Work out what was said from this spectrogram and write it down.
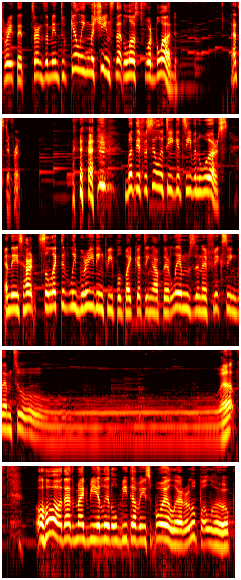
trait that turns them into killing machines that lust for blood. That's different. but the facility gets even worse, and they start selectively breeding people by cutting off their limbs and affixing them to. Well, oh, that might be a little bit of a spoiler, loop a loop.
